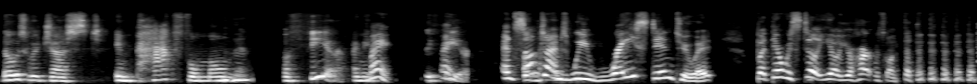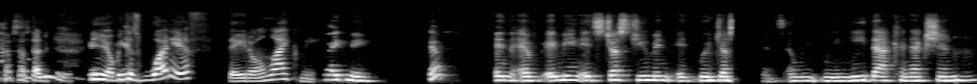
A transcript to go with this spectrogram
those were just impactful moments of fear. I mean, Mm-hmm. Right. really right. fear. And sometimes we raced into it, but there was still, you know, your heart was going, you know, because what if they don't like me? like me, yep. And I mean, it's just human. It, we're Mhm. just humans, and we we need that connection. Mhm.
